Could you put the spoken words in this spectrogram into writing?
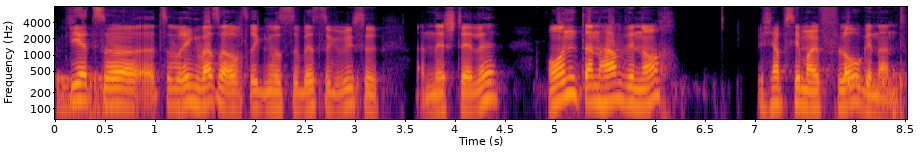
wie er zur, zum Ring Wasser auftrinken musste. Beste Grüße an der Stelle. Und dann haben wir noch, ich habe es hier mal Flow genannt.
